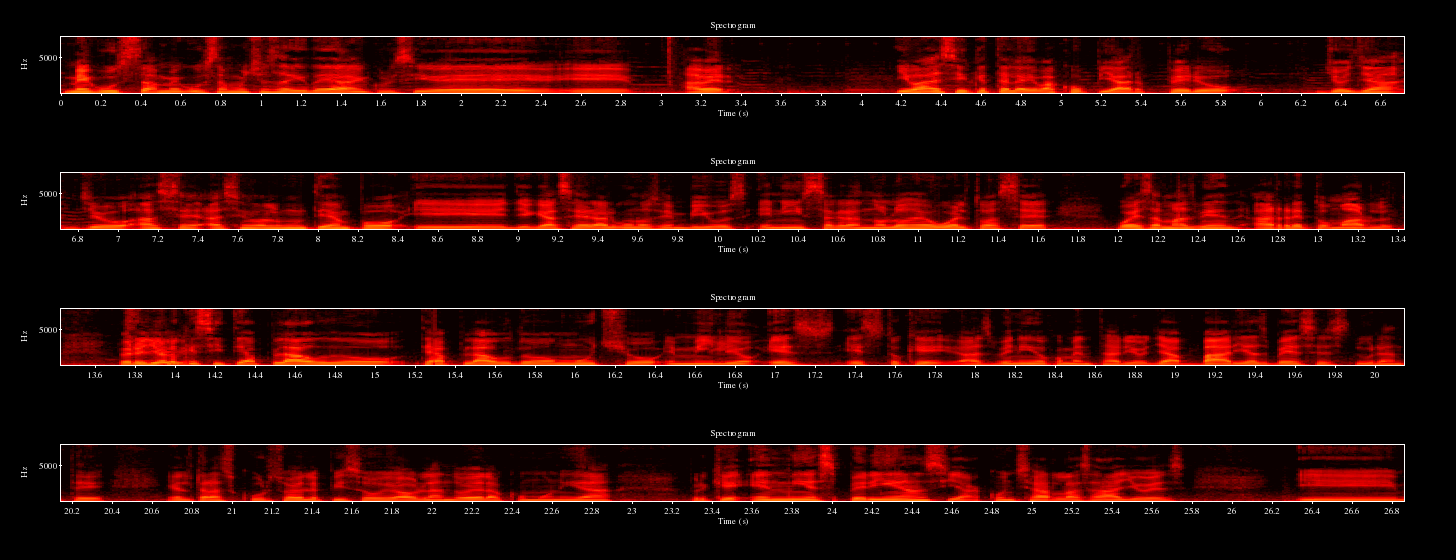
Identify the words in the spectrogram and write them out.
me gusta, me gusta mucho esa idea. Inclusive, eh, a ver, iba a decir que te la iba a copiar, pero yo ya, yo hace, hace algún tiempo eh, llegué a hacer algunos en vivos en Instagram, no los he vuelto a hacer, voy a estar más bien a retomarlos. Pero sí. yo lo que sí te aplaudo, te aplaudo mucho, Emilio, es esto que has venido comentario ya varias veces durante el transcurso del episodio hablando de la comunidad. Porque en mi experiencia con charlas iOS, y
